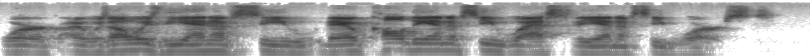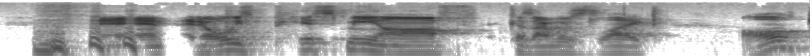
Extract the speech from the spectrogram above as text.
were, it was always the NFC, they called the NFC West the NFC worst. and it always pissed me off because I was like, all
